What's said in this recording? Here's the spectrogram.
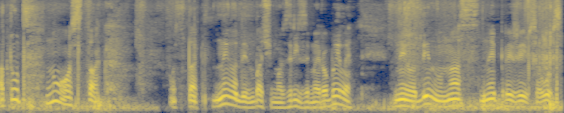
А тут, ну ось так. Ось так. Не один, бачимо, зрізи ми робили. Ні один у нас не прижився. Ось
